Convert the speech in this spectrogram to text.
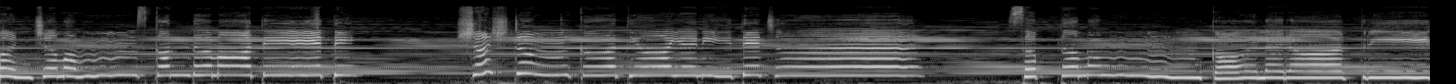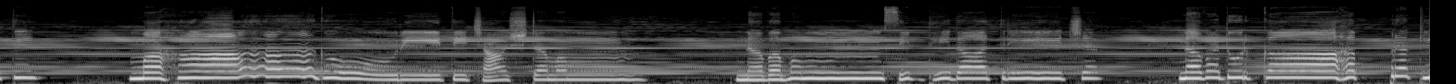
पञ्चमं स्कन्दमातेति षष्ठं कात्यायनीति च सप्तमं कालरात्रीति महागौरीति चाष्टमम् नवमं सिद्धिदात्री च नवदुर्गाः प्रकीर्तिताः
